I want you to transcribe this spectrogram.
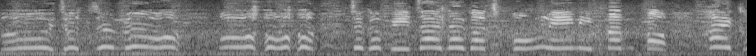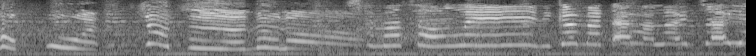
哦，就这边哦哦，这个比在那个丛林里奔跑还恐怖哎！吓死人了啦！什么丛林？你干嘛带我来这呀？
